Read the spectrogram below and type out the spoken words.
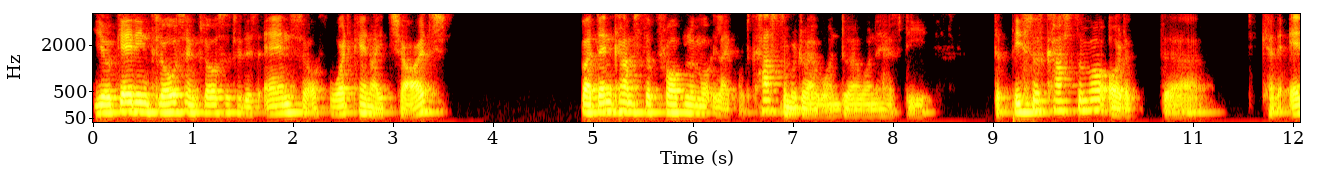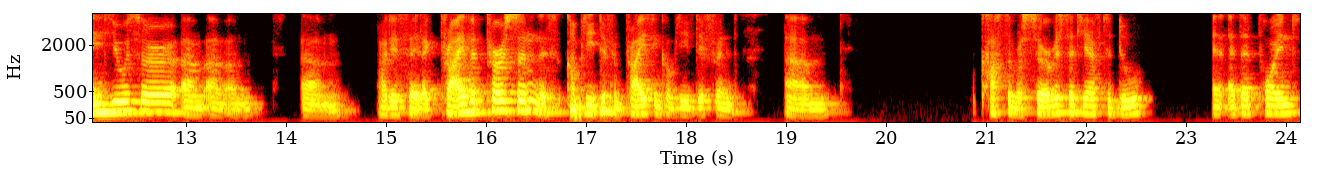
you're getting closer and closer to this answer of what can I charge? But then comes the problem of like, what customer do I want? Do I want to have the the business customer or the, the kind of end user? Um, um, um, um how do you say like private person? It's completely different pricing, completely different um, customer service that you have to do at, at that point.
